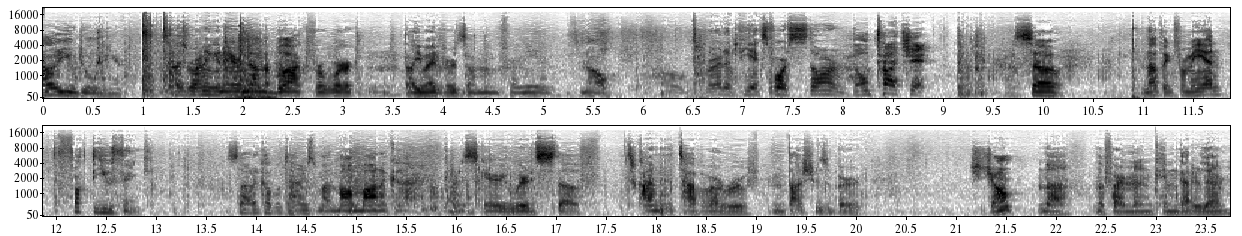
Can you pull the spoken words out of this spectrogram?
hell are you doing here? I was running an errand down the block for work. Thought you might have heard something from Ian. No. Oh, a PX4 storm. Don't touch it. So, nothing from Ian? The fuck do you think? Saw it a couple times with my mom, Monica. Kind of scary, weird stuff. She climbed to the top of our roof and thought she was a bird. She jumped? Nah, the firemen came and got her down.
